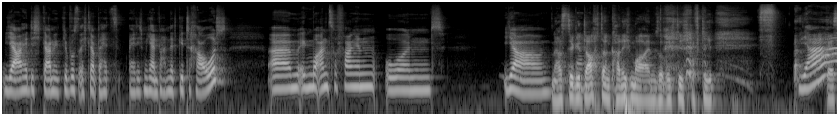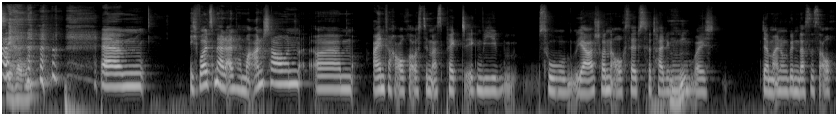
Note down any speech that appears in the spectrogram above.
ja, hätte ich gar nicht gewusst. Ich glaube, da hätte, hätte ich mich einfach nicht getraut, ähm, irgendwo anzufangen. Und ja, dann hast du dir gedacht, dann kann ich mal einem so richtig auf die ja. Ähm, ich wollte es mir halt einfach mal anschauen, ähm, einfach auch aus dem Aspekt irgendwie so, ja, schon auch Selbstverteidigung, Mhm. weil ich der Meinung bin, dass es auch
